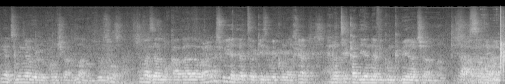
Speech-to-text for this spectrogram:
حنا نتمناو نربحو إن شاء الله وندوزو ومازال المقابله ورانا. شوية ديال التركيز ما يكون الخير حنا الثقة ديالنا فيكم كبيرة إن شاء الله. السلام عليكم.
